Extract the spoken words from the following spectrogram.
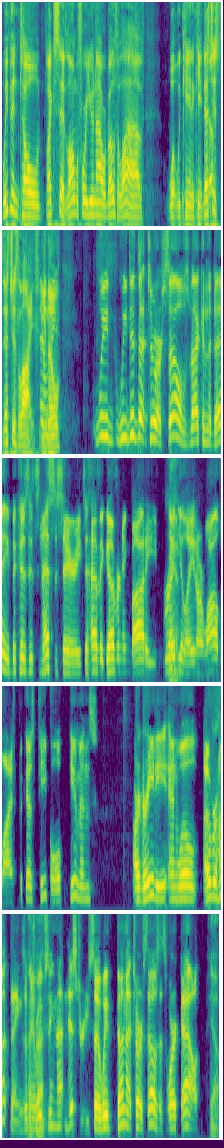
We've been told, like I said, long before you and I were both alive, what we can and can't. That's just that's just life, you know. we we did that to ourselves back in the day because it's necessary to have a governing body regulate our wildlife because people humans are greedy and will overhunt things. I That's mean right. we've seen that in history. So we've done that to ourselves. It's worked out. Yeah,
